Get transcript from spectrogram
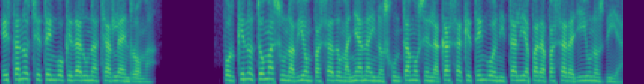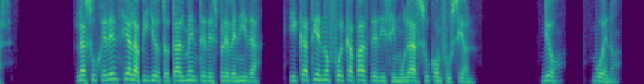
Esta noche tengo que dar una charla en Roma. ¿Por qué no tomas un avión pasado mañana y nos juntamos en la casa que tengo en Italia para pasar allí unos días? La sugerencia la pilló totalmente desprevenida, y Katie no fue capaz de disimular su confusión. Yo, bueno.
